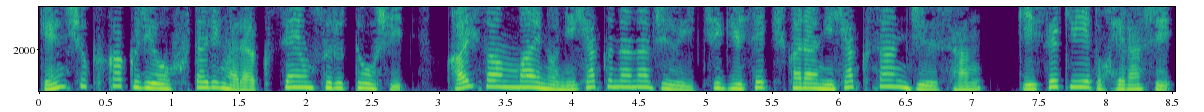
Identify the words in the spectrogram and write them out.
現職閣僚2人が落選をする投資、解散前の271議席から233議席へと減らし、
